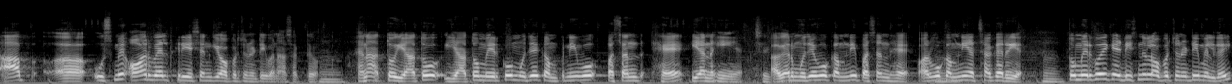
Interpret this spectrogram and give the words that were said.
आप उसमें और वेल्थ क्रिएशन की अपॉर्चुनिटी बना सकते हो। है ना? तो या तो या तो मेरे को मुझे कंपनी वो पसंद है या नहीं है। अगर मुझे वो कंपनी पसंद है और वो कंपनी अच्छा कर रही है तो मेरे को एक एडिशनल अपॉर्चुनिटी मिल गई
